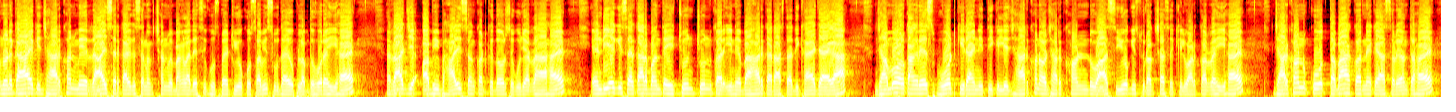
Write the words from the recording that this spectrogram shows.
उन्होंने कहा है कि झारखंड में राज्य सरकार के संरक्षण में बांग्लादेशी घुसपैठियों को सभी सुविधाएँ उपलब्ध हो रही है। राज्य अभी भारी संकट के दौर से गुजर रहा है। एनडीए की सरकार बनते ही चुन चुन कर इन्हें बाहर का रास्ता दिखाया जाएगा। झामो और कांग्रेस वोट की राजनीति के लिए झारखंड और झारखंड वासियों की सुरक्षा से खिलवाड़ कर रही है। झारखंड को तबाह करने का षडयंत्र है।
